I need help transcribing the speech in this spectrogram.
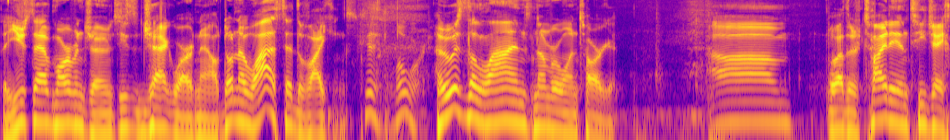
They used to have Marvin Jones. He's a Jaguar now. Don't know why I said the Vikings. good lord. Who is the Lions' number one target? Um, Well, their tight end TJ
